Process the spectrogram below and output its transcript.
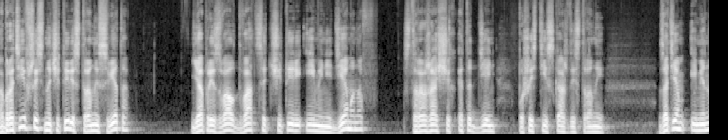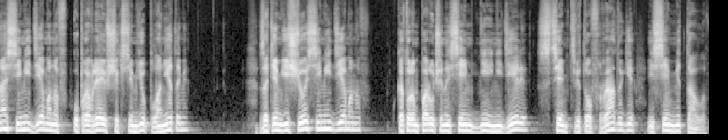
Обратившись на четыре страны света, я призвал 24 имени демонов, сторожащих этот день по шести с каждой страны, затем имена семи демонов, управляющих семью планетами, затем еще семи демонов, которым поручены семь дней недели, семь цветов радуги и семь металлов.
